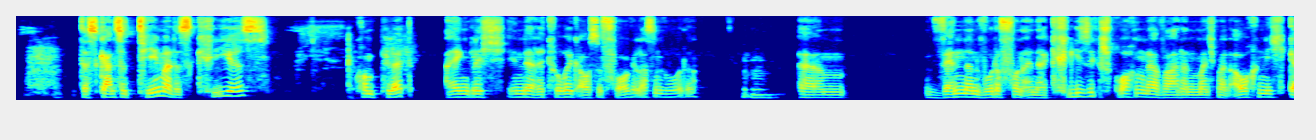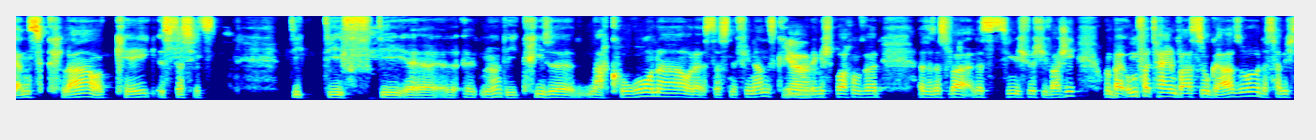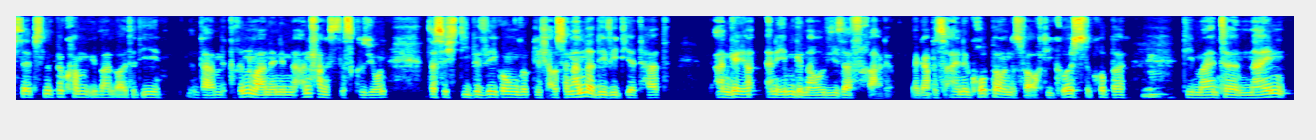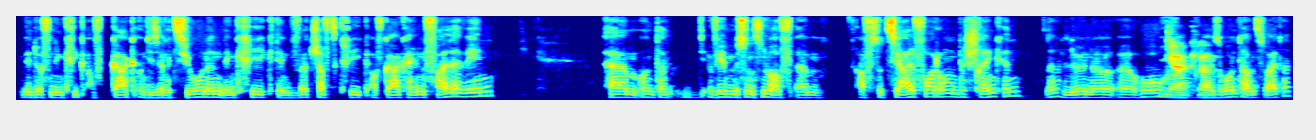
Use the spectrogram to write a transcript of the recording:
das ganze Thema des Krieges komplett eigentlich in der Rhetorik außen vor gelassen wurde. Mhm. Ähm, wenn, dann wurde von einer Krise gesprochen. Da war dann manchmal auch nicht ganz klar, okay, ist das jetzt die, die, die, äh, äh, ne, die Krise nach Corona oder ist das eine Finanzkrise, ja. über die gesprochen wird? Also das war alles ziemlich wischiwaschi. Und bei Umverteilen war es sogar so, das habe ich selbst mitbekommen über Leute, die da mit drin waren in den Anfangsdiskussionen, dass sich die Bewegung wirklich auseinanderdividiert hat an, an, eben genau dieser Frage. Da gab es eine Gruppe, und das war auch die größte Gruppe, mhm. die meinte, nein, wir dürfen den Krieg auf gar und die Sanktionen, den Krieg, den Wirtschaftskrieg auf gar keinen Fall erwähnen. Ähm, und dann, wir müssen uns nur auf, ähm, auf Sozialforderungen beschränken, ne? Löhne äh, hoch, ja, Preise runter und so weiter.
